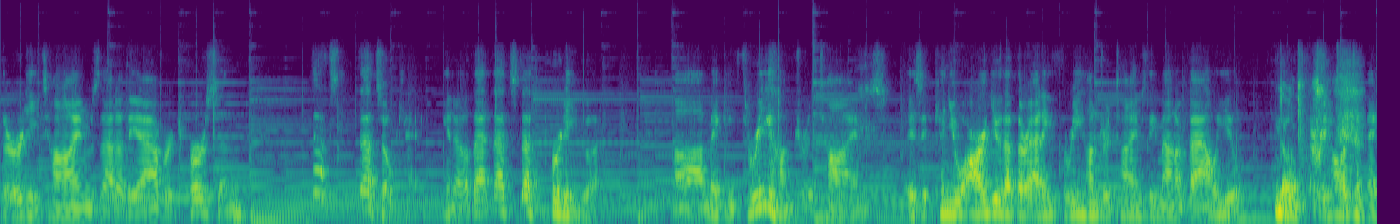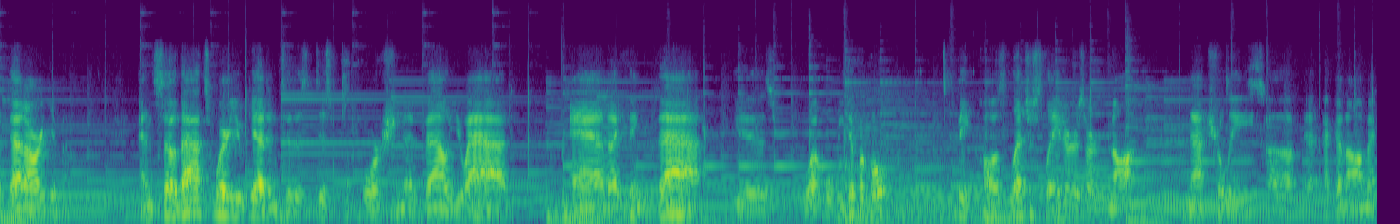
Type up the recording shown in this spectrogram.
30 times that of the average person, that's that's okay. You know, that that's that's pretty good. Uh, making 300 times, is it? Can you argue that they're adding 300 times the amount of value? No. Nope. Very hard to make that argument. And so that's where you get into this disproportionate value add. And I think that is what will be difficult because legislators are not naturally uh, economic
